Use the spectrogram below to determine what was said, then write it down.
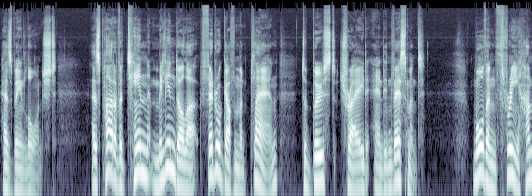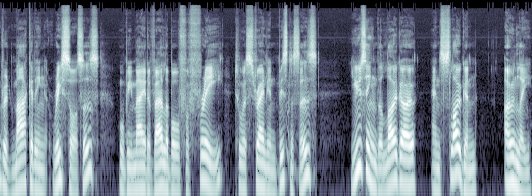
has been launched as part of a $10 million federal government plan to boost trade and investment. More than 300 marketing resources will be made available for free to Australian businesses using the logo and slogan only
